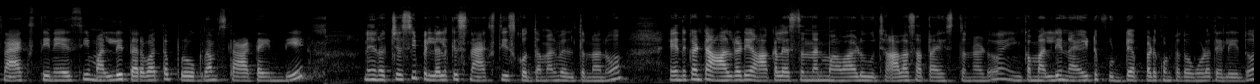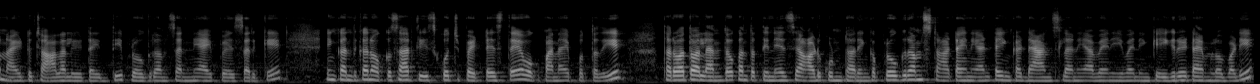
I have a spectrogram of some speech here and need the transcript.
స్నాక్స్ తినేసి మళ్ళీ తర్వాత ప్రోగ్రామ్ స్టార్ట్ అయింది. నేను వచ్చేసి పిల్లలకి స్నాక్స్ తీసుకొద్దామని వెళ్తున్నాను. ఎందుకంటే ఆల్రెడీ ఆకలేస్తుందని మా వాడు చాలా సతాయిస్తున్నాడు. ఇంకా మళ్ళీ నైట్ ఫుడ్ ఎప్పటికి ఉంటుందో కూడా తెలియదు. నైట్ చాలా లేట్ అయింది ప్రోగ్రామ్స్ అన్నీ అయిపోయేసరికి ఇంక అందుకని ఒక్కసారి తీసుకొచ్చి పెట్టేస్తే ఒక పని అయిపోతుంది. తర్వాత వాళ్ళు ఎంతో కొంత తినేసి ఆడుకుంటారు. ఇంకా ప్రోగ్రామ్ స్టార్ట్ అయినాయి. అంటే ఇంకా డ్యాన్స్లని అవని ఇవని ఇంకా ఎగిరే టైంలో పడి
